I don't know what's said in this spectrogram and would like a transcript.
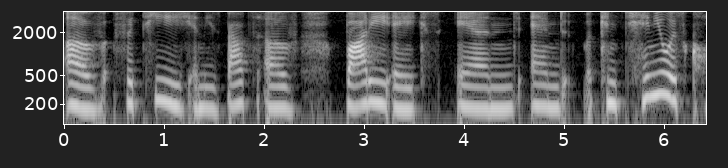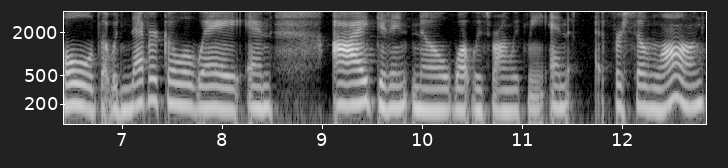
of fatigue and these bouts of body aches and and continuous colds that would never go away and I didn't know what was wrong with me and for so long,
